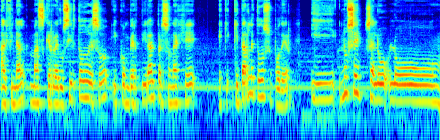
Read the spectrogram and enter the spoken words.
al final más que reducir todo eso y convertir al personaje, eh, quitarle todo su poder y no sé, o sea, lo, lo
